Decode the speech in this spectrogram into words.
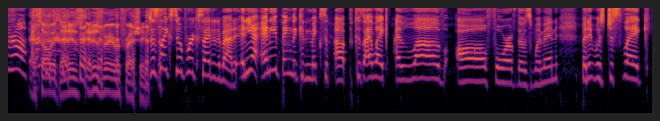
on Raw. That's always that is that is very refreshing. Just like super excited about it. And yeah, anything that can mix it up because I like I love all four of those women, but it was just like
